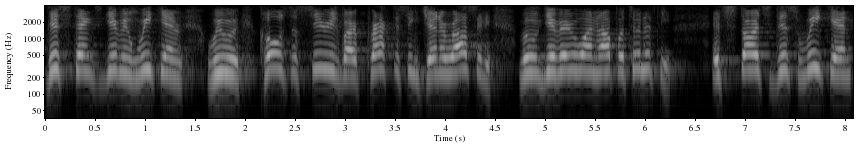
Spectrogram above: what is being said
this Thanksgiving weekend, we will close the series by practicing generosity. We will give everyone an opportunity. It starts this weekend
